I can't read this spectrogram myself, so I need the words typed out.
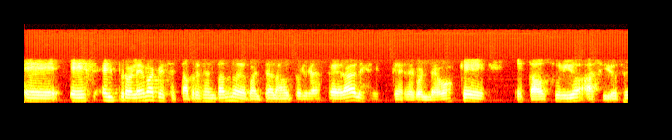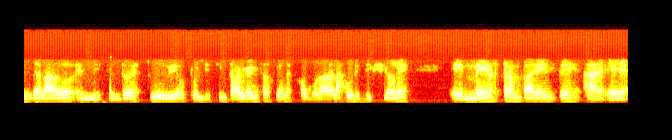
eh, es el problema que se está presentando de parte de las autoridades federales. Este, recordemos que Estados Unidos ha sido señalado en distintos estudios por distintas organizaciones como una de las jurisdicciones eh, menos transparentes a, eh,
